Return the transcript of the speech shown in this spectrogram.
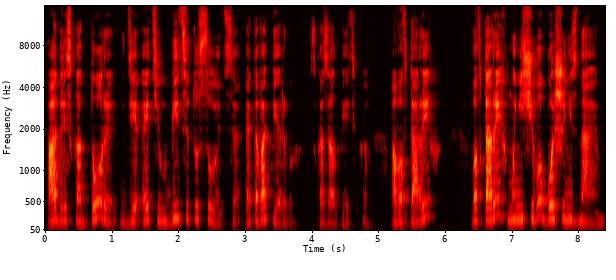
«Адрес конторы, где эти убийцы тусуются, это во-первых», – сказал Петька. «А во-вторых? Во-вторых, мы ничего больше не знаем».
